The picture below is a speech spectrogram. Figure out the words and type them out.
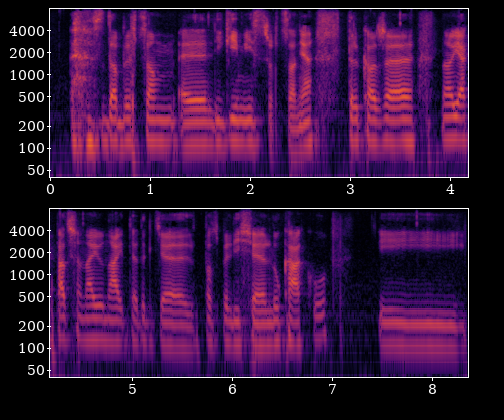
zdobywcą y, Ligi Mistrzów, co nie? Tylko, że no jak patrzę na United, gdzie pozbyli się Lukaku i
